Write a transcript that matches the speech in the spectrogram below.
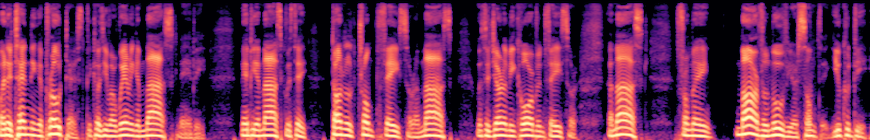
when attending a protest because you are wearing a mask, maybe maybe a mask with a Donald Trump face or a mask with a Jeremy Corbyn face or a mask from a Marvel movie or something, you could be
